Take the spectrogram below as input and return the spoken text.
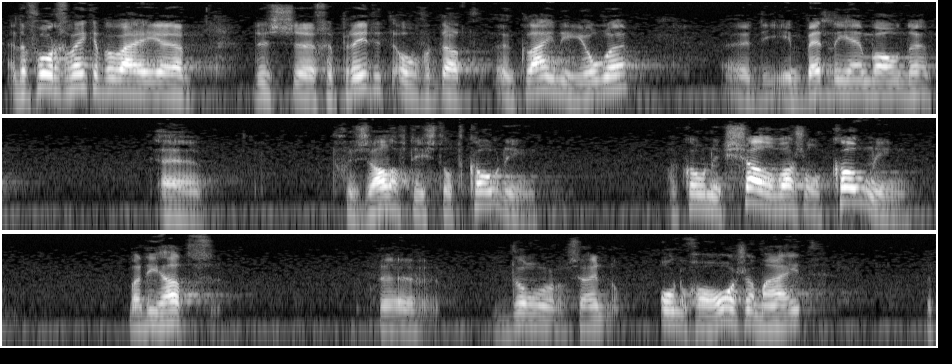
En de vorige week hebben wij uh, dus uh, gepredikt over dat een kleine jongen uh, die in Bethlehem woonde, uh, gezalfd is tot koning. Maar koning Saul was al koning. Maar die had door zijn ongehoorzaamheid het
